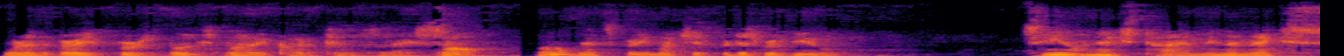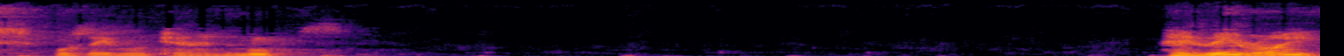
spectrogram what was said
one of the very first Bugs Bunny cartoons that I saw. Well, that's pretty much it for this review. See you next time in the next Jose Rocha and the movies. Hey Leroy,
